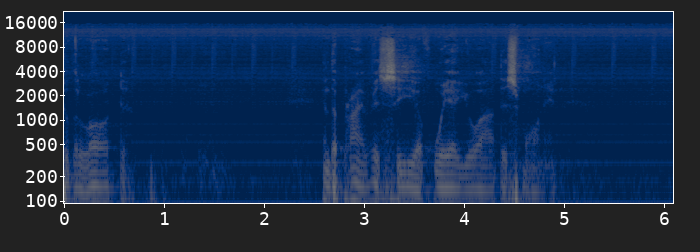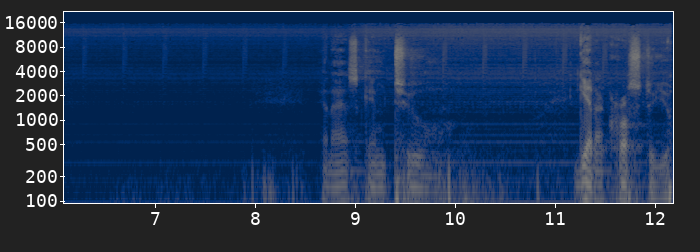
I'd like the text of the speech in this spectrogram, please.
to the Lord in the privacy of where you are this morning. And ask Him to get across to you.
